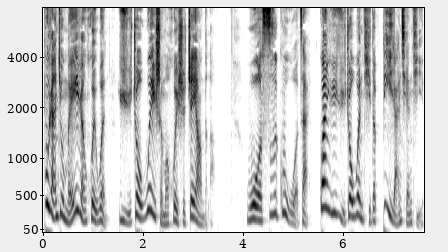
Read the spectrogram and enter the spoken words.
不然就没人会问宇宙为什么会是这样的了。我思故我在。关于宇宙问题的必然前提，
